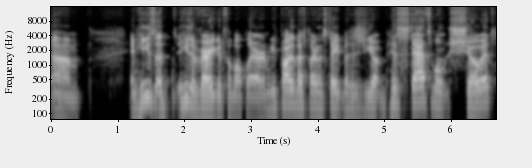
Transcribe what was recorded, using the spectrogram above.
Um, and he's a he's a very good football player. He's probably the best player in the state, but his his stats won't show it.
